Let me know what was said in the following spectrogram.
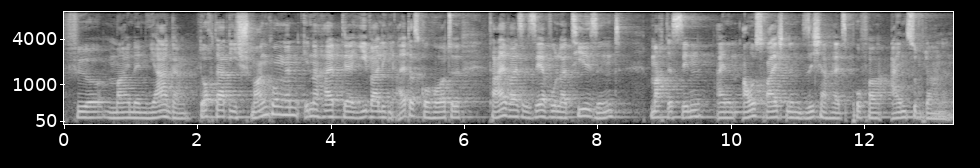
für meinen Jahrgang. Doch da die Schwankungen innerhalb der jeweiligen Alterskohorte teilweise sehr volatil sind, macht es Sinn, einen ausreichenden Sicherheitspuffer einzuplanen.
